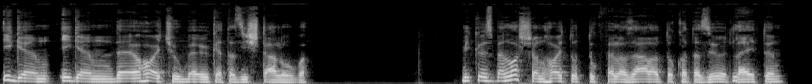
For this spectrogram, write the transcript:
Igen, igen, de hajtsuk be őket az istálóba. Miközben lassan hajtottuk fel az állatokat a zöld lejtőn,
